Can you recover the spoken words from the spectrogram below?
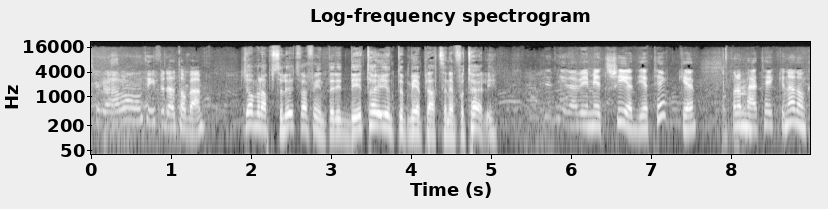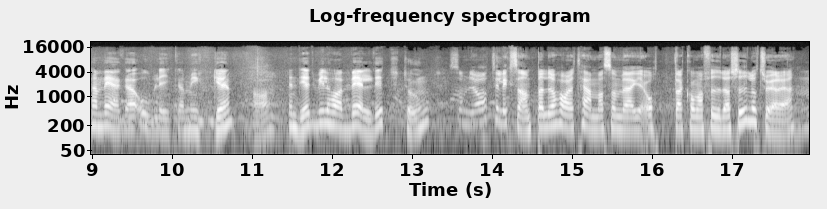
Skulle det här vara någonting för dig Tobbe? Ja men absolut, varför inte? Det, det tar ju inte upp mer plats än en fåtölj. kompletterar vi med ett kedjetäcke. Och de här täckena de kan väga olika mycket. En del vill ha väldigt tungt. Som jag till exempel, jag har ett hemma som väger 8,4 kilo tror jag det är.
